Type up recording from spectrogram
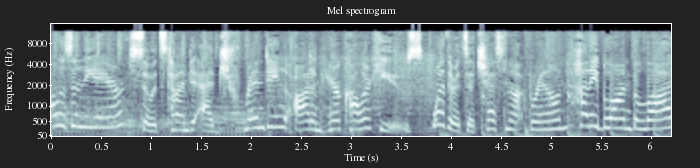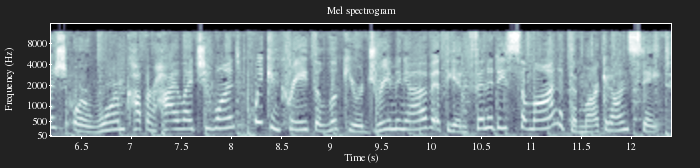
Fall is in the air, so it's time to add trending autumn hair color hues. Whether it's a chestnut brown, honey blonde balayage, or warm copper highlights you want, we can create the look you're dreaming of at the Infinity Salon at the Market on State.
